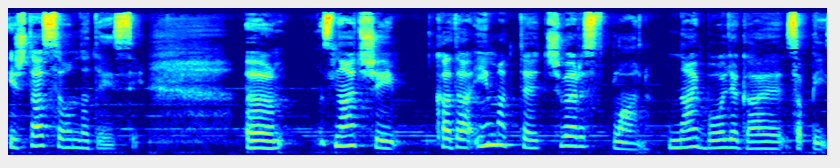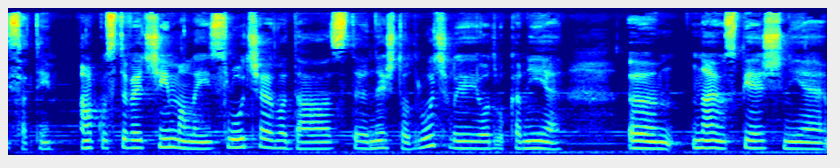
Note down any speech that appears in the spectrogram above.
I šta se onda desi? E, znači, kada imate čvrst plan, najbolje ga je zapisati. Ako ste već imali slučajeva da ste nešto odlučili i odluka nije e, najuspješnije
